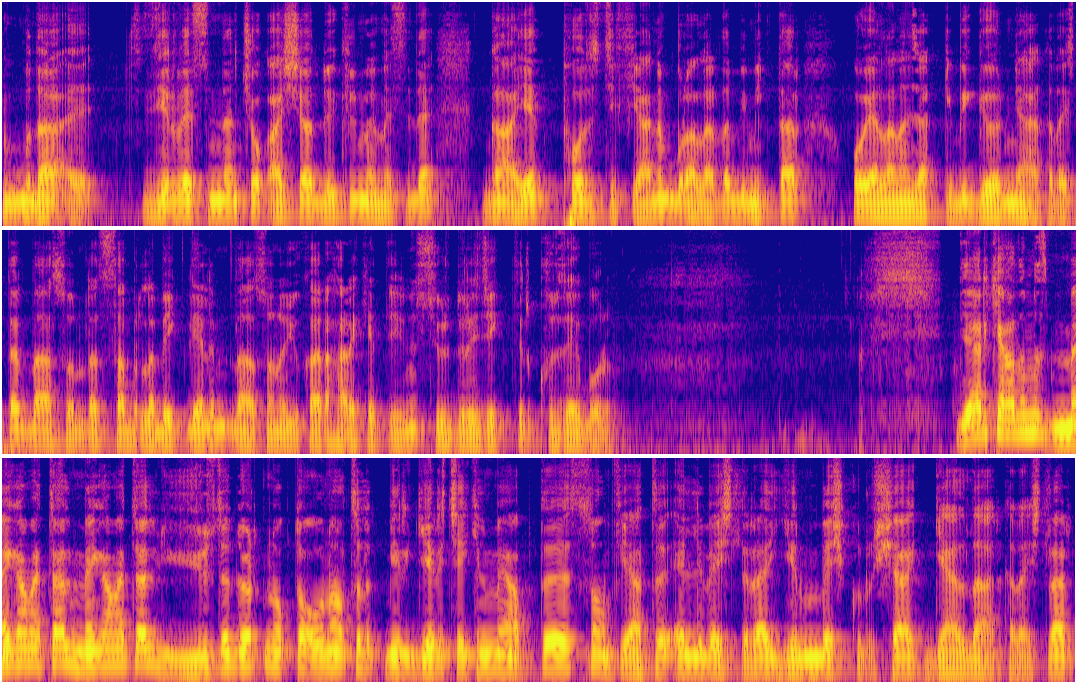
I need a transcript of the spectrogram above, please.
Bu da e, zirvesinden çok aşağı dökülmemesi de gayet pozitif yani buralarda bir miktar oyalanacak gibi görünüyor arkadaşlar. Daha sonra da sabırla bekleyelim. Daha sonra yukarı hareketlerini sürdürecektir kuzey boru. Diğer kağıdımız Megametal. Megametal %4.16'lık bir geri çekilme yaptı. Son fiyatı 55 lira 25 kuruşa geldi arkadaşlar.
